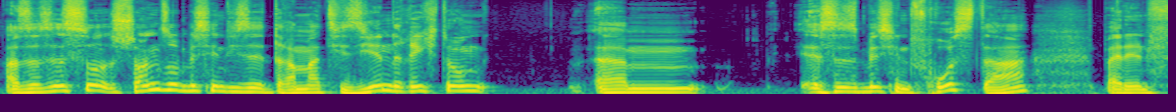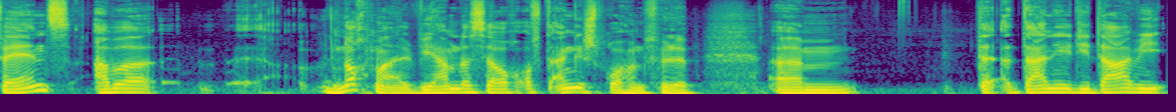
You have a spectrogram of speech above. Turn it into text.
Also es ist so, schon so ein bisschen diese dramatisierende Richtung. Ähm, es ist ein bisschen Frust da bei den Fans, aber äh, nochmal, wir haben das ja auch oft angesprochen, Philipp. Ähm, Daniel Didavi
